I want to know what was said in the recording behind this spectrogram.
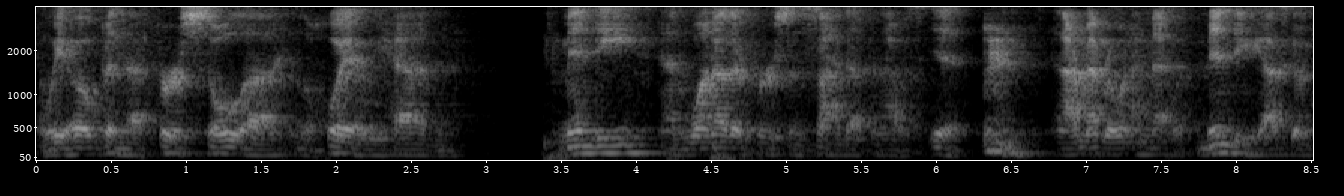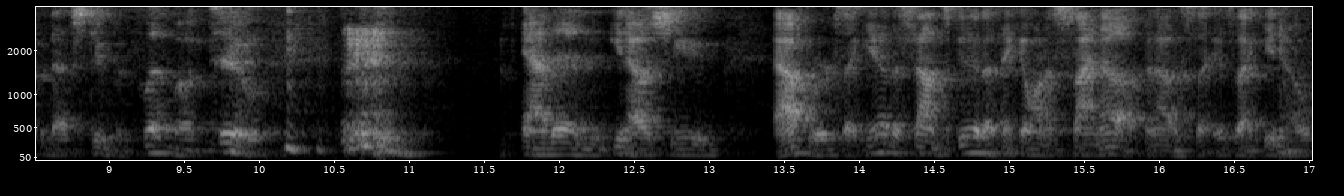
and we opened that first Sola in La Jolla. We had Mindy and one other person signed up, and that was it. and I remember when I met with Mindy, I was going through that stupid flip book too. and then you know she afterwards, like, yeah, this sounds good. I think I want to sign up. And I was like, it's like, you know,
